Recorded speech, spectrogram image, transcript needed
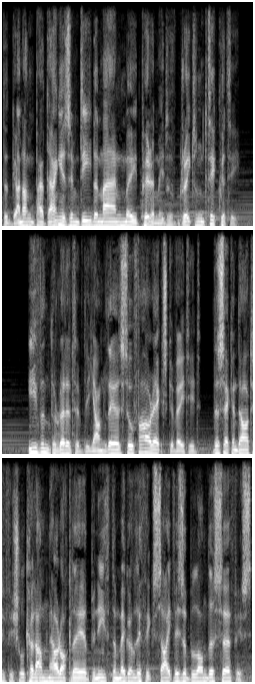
that Gunung Padang is indeed a man-made pyramid of great antiquity. Even the relatively young layer so far excavated, the second artificial columnar rock layer beneath the megalithic site visible on the surface,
